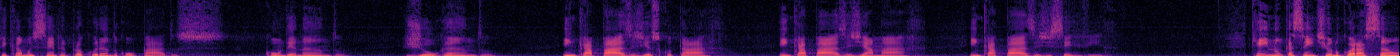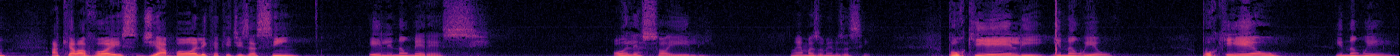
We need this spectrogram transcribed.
ficamos sempre procurando culpados, condenando, julgando, incapazes de escutar, incapazes de amar, incapazes de servir. Quem nunca sentiu no coração aquela voz diabólica que diz assim: ele não merece. Olha só ele. Não é mais ou menos assim? Porque ele e não eu? Porque eu e não ele?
